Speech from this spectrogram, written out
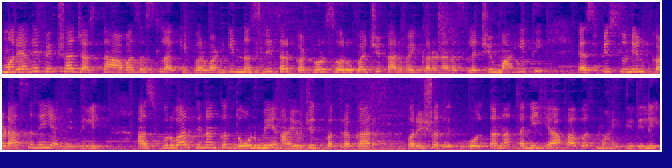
मर्यादेपेक्षा जास्त आवाज असला की परवानगी नसली तर कठोर स्वरूपाची कारवाई करणार असल्याची माहिती एस पी सुनील कडासने यांनी दिली. आज गुरुवार दिनांक दोन मे आयोजित पत्रकार परिषदेत बोलताना त्यांनी याबाबत माहिती दिली.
